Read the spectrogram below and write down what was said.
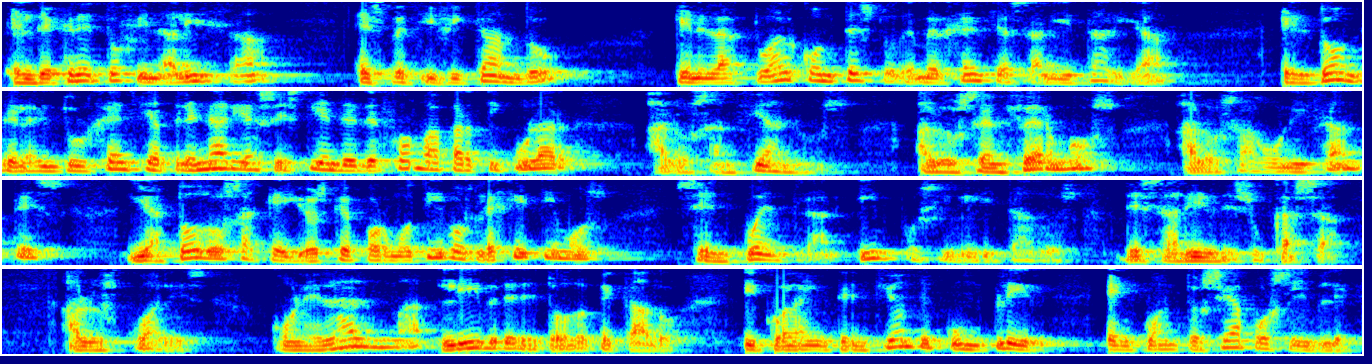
El decreto finaliza especificando que en el actual contexto de emergencia sanitaria, el don de la indulgencia plenaria se extiende de forma particular a los ancianos, a los enfermos, a los agonizantes y a todos aquellos que por motivos legítimos se encuentran imposibilitados de salir de su casa, a los cuales, con el alma libre de todo pecado y con la intención de cumplir en cuanto sea posible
